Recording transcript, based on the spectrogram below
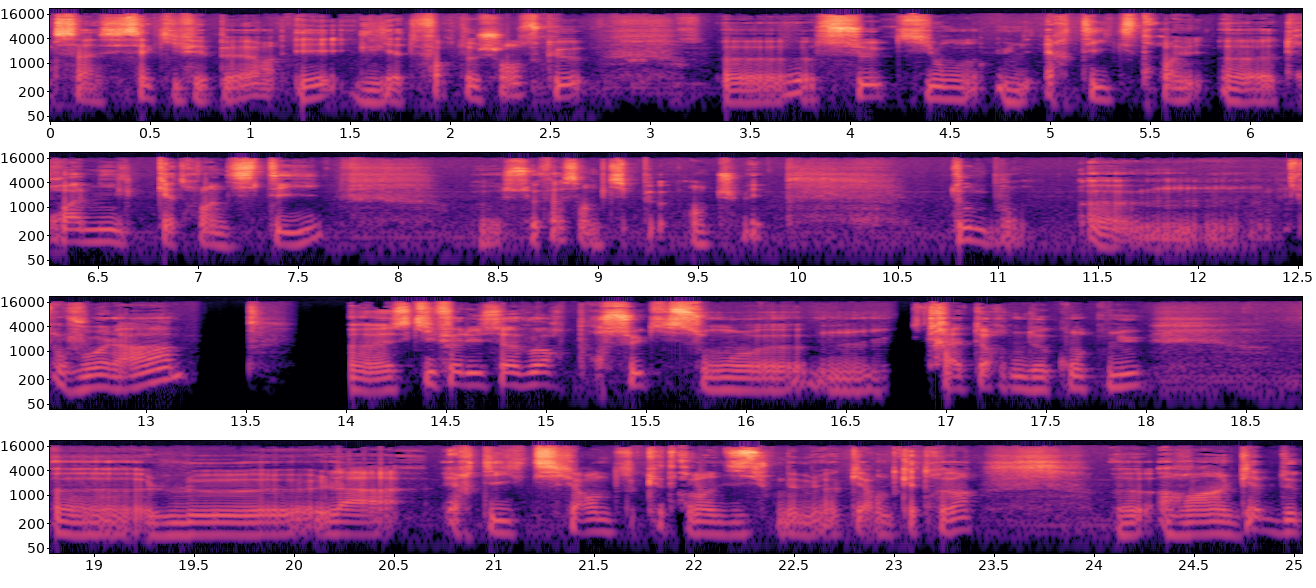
Ça, c'est ça qui fait peur et il y a de fortes chances que ceux qui ont une RTX 3090 Ti se fassent un petit peu entuber. Donc bon, voilà. Euh, ce qu'il fallait savoir pour ceux qui sont euh, créateurs de contenu, euh, le, la RTX 4090 ou même la 4080 aura un gap de,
